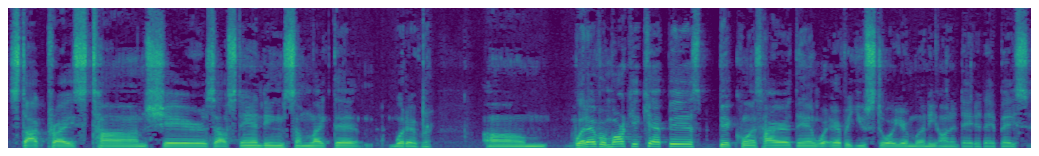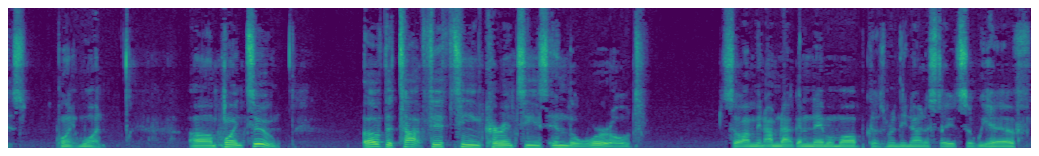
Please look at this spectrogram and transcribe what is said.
stock price times shares outstanding, something like that. Whatever. Um, whatever market cap is, Bitcoin's higher than wherever you store your money on a day to day basis. Point one. Um, point two. Of the top 15 currencies in the world, so I mean, I'm not going to name them all because we're in the United States. So we have,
